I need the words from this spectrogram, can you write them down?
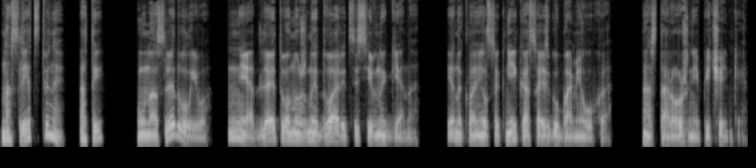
«Наследственное? А ты?» Унаследовал его? Нет, для этого нужны два рецессивных гена. Я наклонился к ней, касаясь губами уха. «Осторожнее, печенька.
